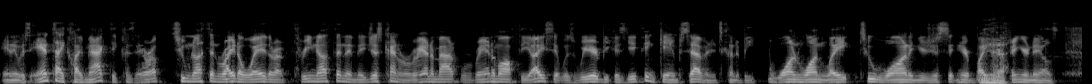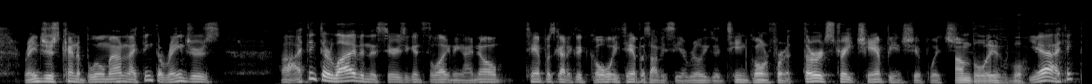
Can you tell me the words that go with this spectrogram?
and it was anticlimactic because they were up two nothing right away. They're up three nothing, and they just kind of ran them out, ran them off the ice. It was weird because you think Game Seven it's going to be one one late, two one, and you're just sitting here biting yeah. your fingernails. Rangers kind of blew them out, and I think the Rangers, uh, I think they're live in this series against the Lightning. I know Tampa's got a good goalie. Tampa's obviously a really good team going for a third straight championship, which unbelievable. Yeah, I think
